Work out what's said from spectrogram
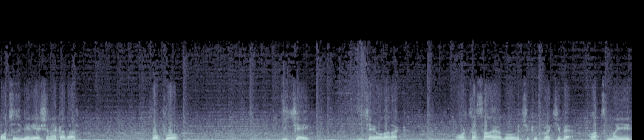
31 yaşına kadar topu dikey dikey olarak orta sahaya doğru çıkıp rakibe atmayı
